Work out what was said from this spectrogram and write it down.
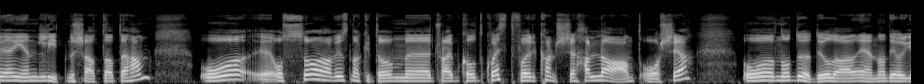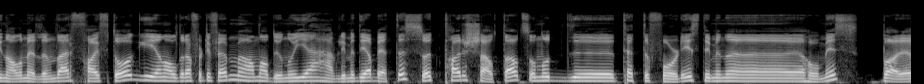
vil jeg gi en liten shout-out til han. Og uh, også har vi jo snakket om Tribe Cold Quest for kanskje halvannet år sia. Og nå døde jo da en av de originale medlemmene der, Fife Dog, i en alder av 45. Han hadde jo noe jævlig med diabetes, så et par shout-outs og noe eh, tette 40s til mine homies. Bare,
